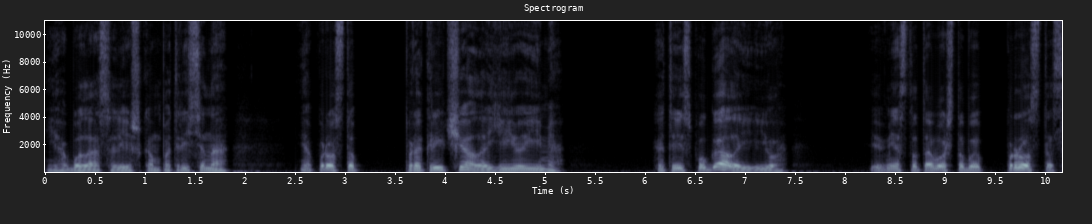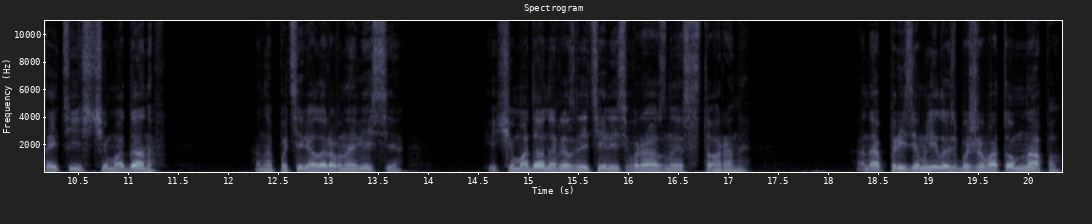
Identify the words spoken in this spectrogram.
Я была слишком потрясена». Я просто прокричала ее имя. Это испугало ее, и вместо того, чтобы просто сойти из чемоданов, она потеряла равновесие, и чемоданы разлетелись в разные стороны. Она приземлилась бы животом на пол,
